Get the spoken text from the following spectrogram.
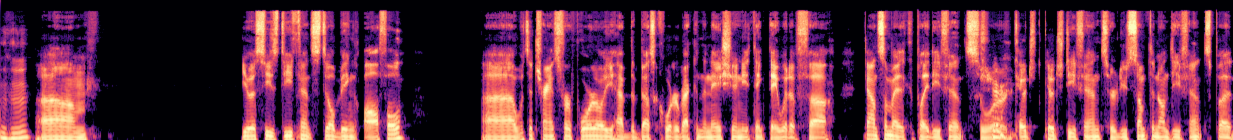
Mm-hmm. Um, USC's defense still being awful. Uh, with the transfer portal, you have the best quarterback in the nation. You think they would have uh, found somebody that could play defense or Sure. coach coach defense or do something on defense, but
